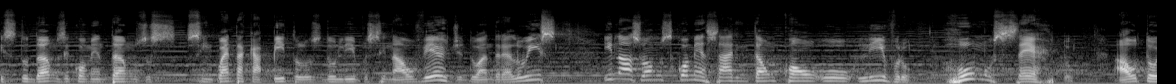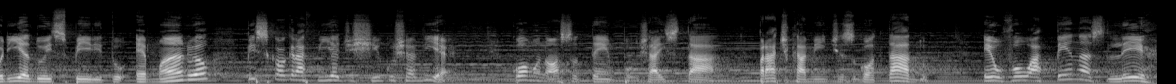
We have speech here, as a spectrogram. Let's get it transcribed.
estudamos e comentamos os 50 capítulos do livro Sinal Verde, do André Luiz, e nós vamos começar então com o livro Rumo Certo, autoria do espírito Emmanuel, psicografia de Chico Xavier. Como o nosso tempo já está praticamente esgotado, eu vou apenas ler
